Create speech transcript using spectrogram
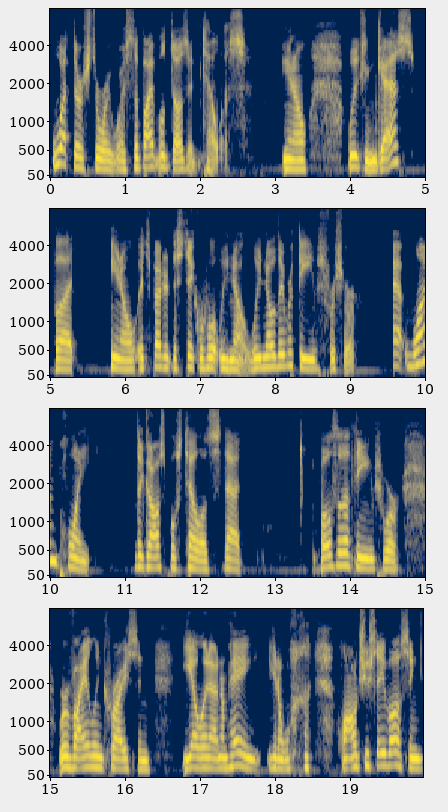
what their story was. The Bible doesn't tell us. You know, we can guess, but you know, it's better to stick with what we know. We know they were thieves for sure. At one point, the Gospels tell us that both of the thieves were reviling Christ and yelling at him, "Hey, you know, why don't you save us? And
